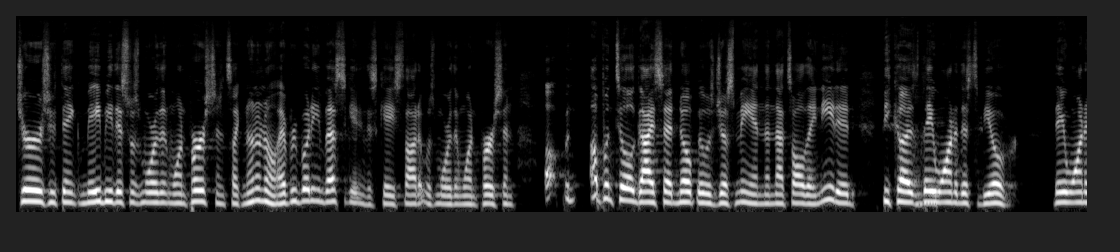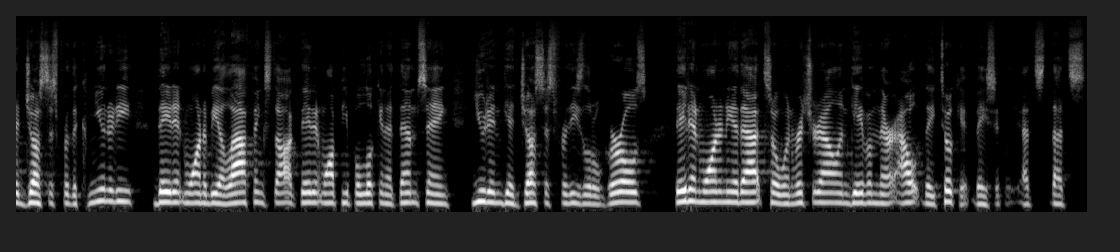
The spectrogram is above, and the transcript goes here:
jurors who think maybe this was more than one person. It's like no, no, no. Everybody investigating this case thought it was more than one person. Up up until a guy said nope, it was just me, and then that's all they needed because they mm-hmm. wanted this to be over. They wanted justice for the community. They didn't want to be a laughing stock. They didn't want people looking at them saying you didn't get justice for these little girls. They didn't want any of that. So when Richard Allen gave them their out, they took it. Basically, that's that's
